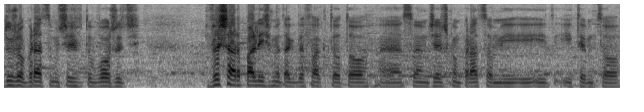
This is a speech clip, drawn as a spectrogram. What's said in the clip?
dużo pracy musieliśmy w to włożyć. Wyszarpaliśmy tak de facto to e, swoją ciężką pracą i, i, i tym, co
